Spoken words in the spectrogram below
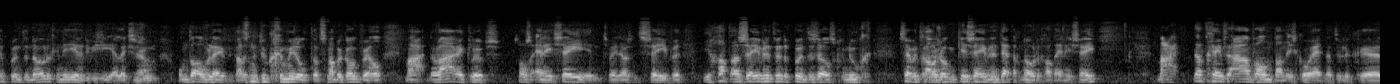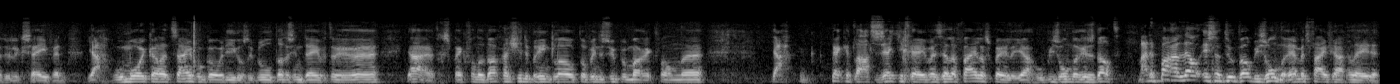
32,9 punten nodig in de Eredivisie elk seizoen om te overleven. Dat is natuurlijk gemiddeld, dat snap ik ook wel. Maar er waren clubs, zoals NEC in 2007, die had aan 27 punten zelfs genoeg. Ze hebben trouwens ook een keer 37 nodig gehad, NEC. Maar dat geeft aan van, dan is Go natuurlijk, eh, natuurlijk safe. En ja, hoe mooi kan het zijn voor Go Ahead Eagles? Ik bedoel, dat is in Deventer eh, ja, het gesprek van de dag als je de brink loopt of in de supermarkt van... eh, ja, Peck het laatste zetje geven en zelf veilig spelen. Ja, hoe bijzonder is dat? Maar de parallel is natuurlijk wel bijzonder hè, met vijf jaar geleden.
